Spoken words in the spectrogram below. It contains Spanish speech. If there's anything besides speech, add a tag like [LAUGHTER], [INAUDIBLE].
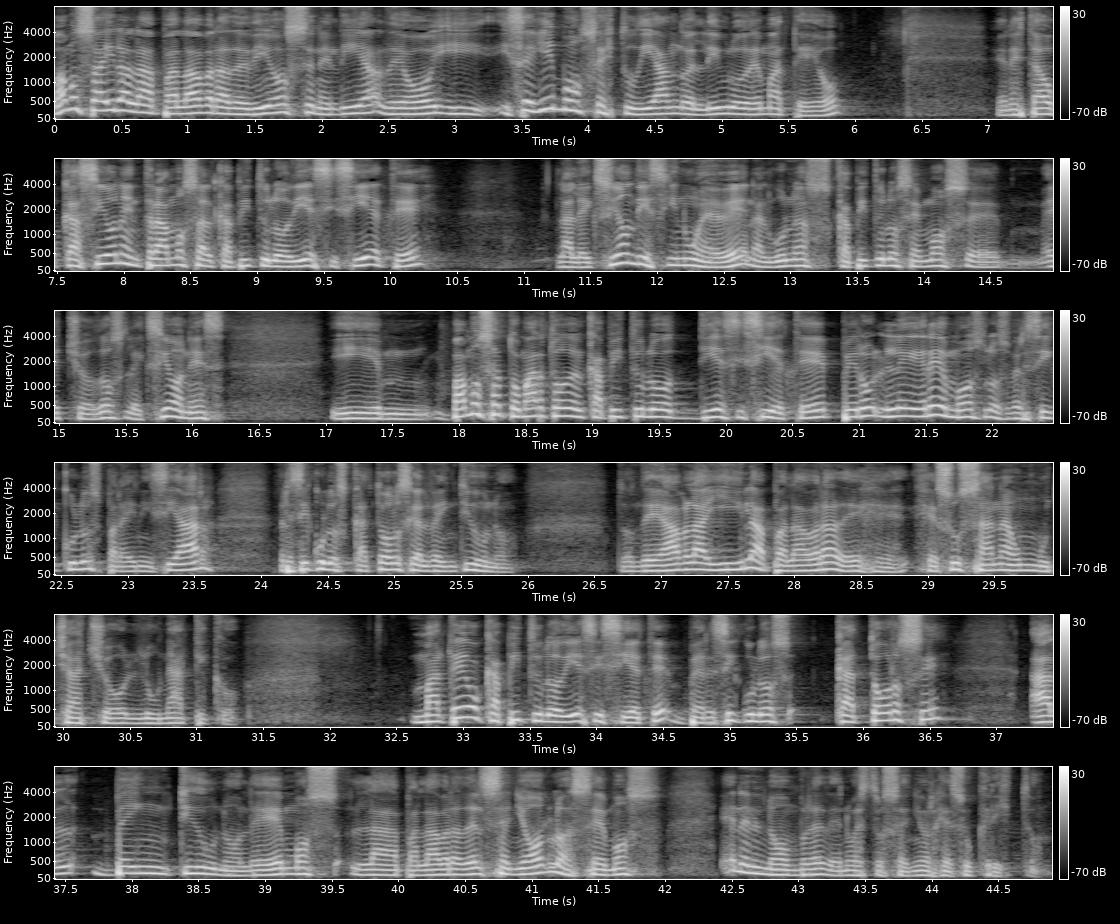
Vamos a ir a la palabra de Dios en el día de hoy y, seguimos estudiando el libro de Mateo. En esta ocasión entramos al capítulo 17, la lección 19. En algunos capítulos hemos eh, hecho dos lecciones y mm, vamos a tomar todo el capítulo 17, pero leeremos los versículos para iniciar, versículos 14 al 21 donde habla ahí la palabra de Jesús sana a un muchacho lunático. Mateo capítulo 17, versículos 14 al 21. Leemos la palabra del Señor, lo hacemos en el nombre de nuestro Señor Jesucristo.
